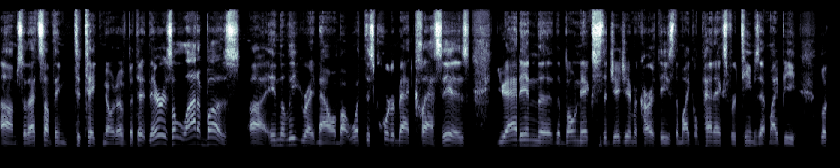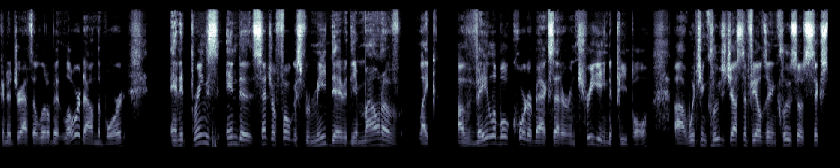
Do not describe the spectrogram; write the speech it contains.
Um, so that's something to take note of. But there, there is a lot of buzz uh, in the league right now about what this quarterback class is. You add in the, the Bo Nix, the JJ McCarthy's, the Michael Penix for teams that might be looking to draft a little bit lower down the board. And it brings into central focus for me, David, the amount of like available quarterbacks that are intriguing to people, uh, which includes Justin Fields. It includes those six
